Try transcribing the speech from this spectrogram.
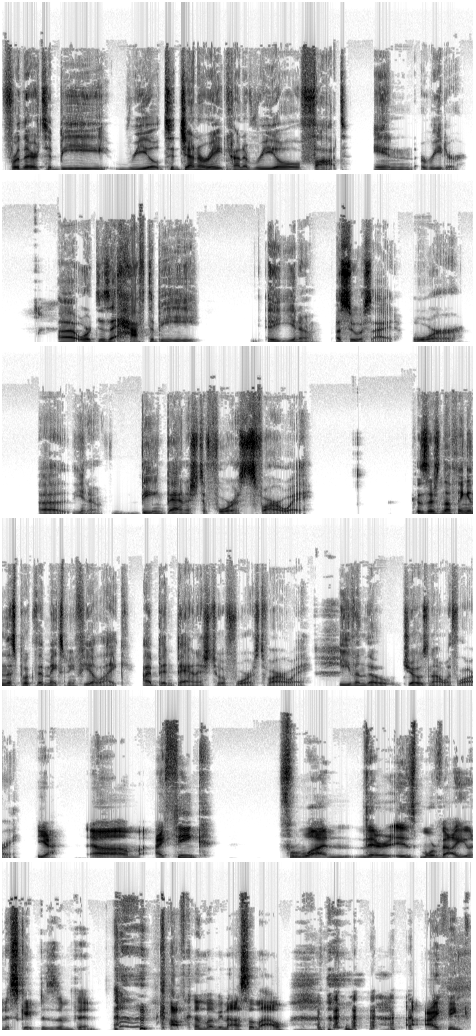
for there to be real to generate kind of real thought in a reader? Uh, or does it have to be uh, you know a suicide or uh, you know being banished to forests far away because there's nothing in this book that makes me feel like i've been banished to a forest far away even though jo's not with laurie Yeah. Um, I think for one, there is more value in escapism than Kafka and Levinas allow. I think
